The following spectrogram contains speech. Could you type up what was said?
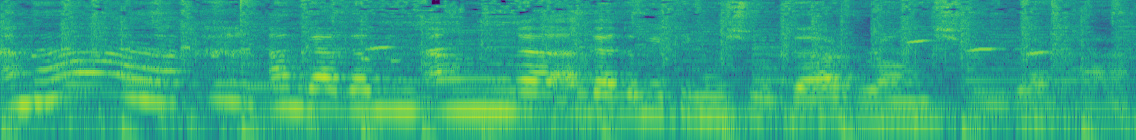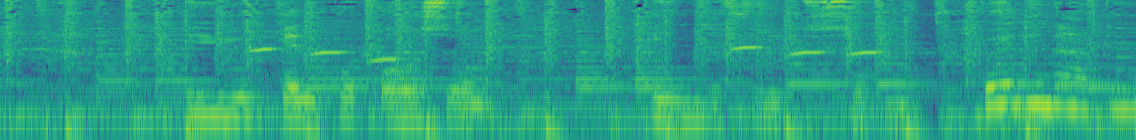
anak, ang gagawin, ang, uh, ang gagamitin mong sugar, brown sugar, ha? You can put also in the food. So, pwede natin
